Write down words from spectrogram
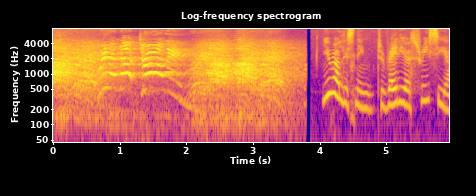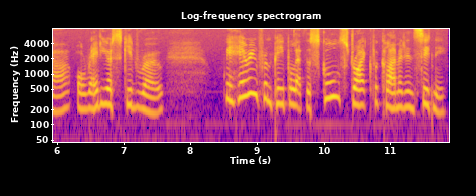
fighting! We are not drowning! We are fighting! You are listening to Radio 3CR or Radio Skid Row. We're hearing from people at the School Strike for Climate in Sydney.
